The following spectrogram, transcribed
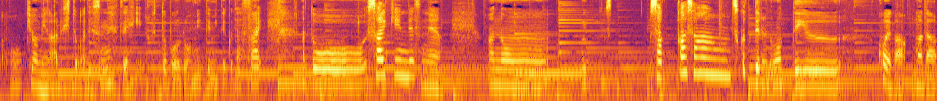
こう興味がある人はですね是非フットボールを見てみてください。あと最近ですねあのー、作家さん作ってるの？っていう声がまだ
